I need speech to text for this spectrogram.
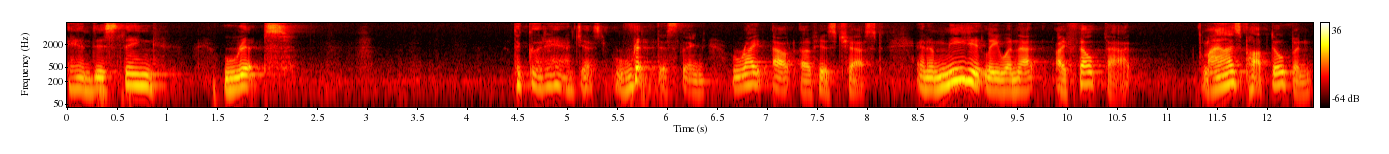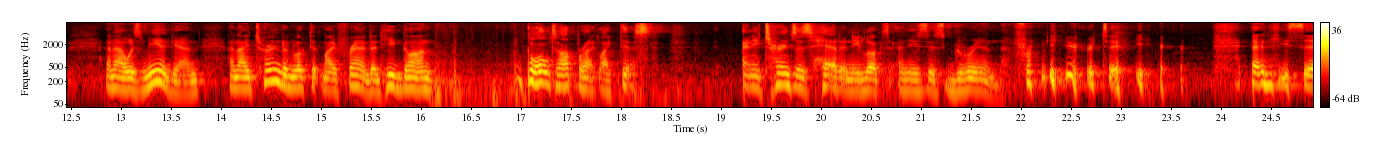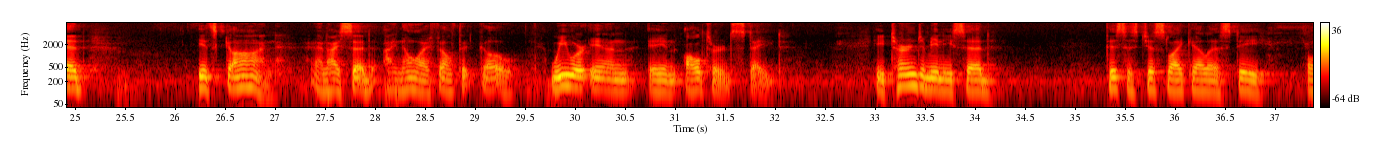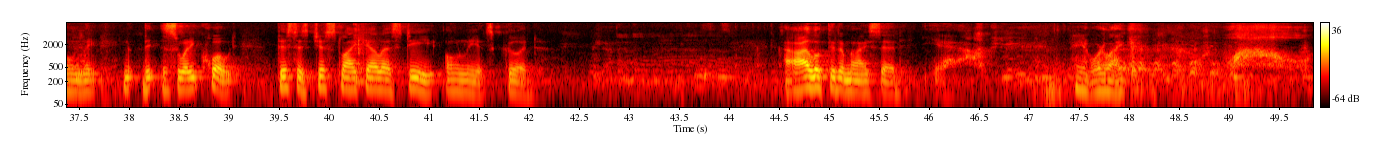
And this thing rips the good hand just ripped this thing right out of his chest. And immediately when that I felt that, my eyes popped open and I was me again. And I turned and looked at my friend, and he'd gone bolt upright like this. And he turns his head and he looks, and he's this grin from ear to ear. And he said, It's gone. And I said, I know, I felt it go. We were in an altered state. He turned to me and he said, this is just like LSD, only, this is what he quote, this is just like LSD, only it's good. I looked at him and I said, yeah. And we're like, wow.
